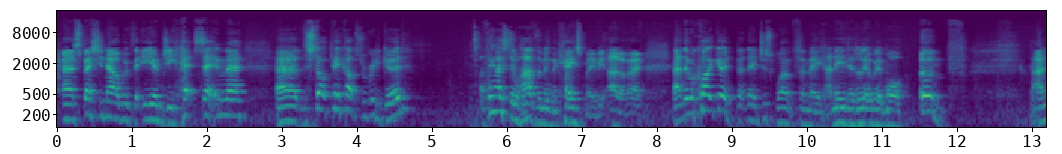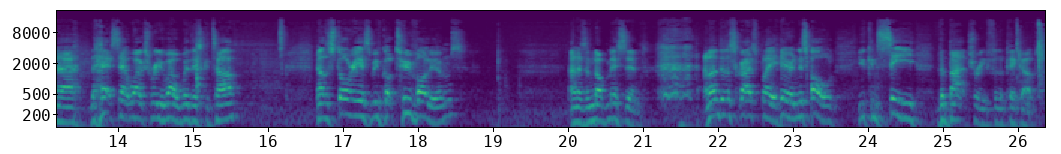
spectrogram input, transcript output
Uh, especially now with the EMG Het Set in there. Uh, the stock pickups were really good. I think I still have them in the case maybe, I don't know. Uh, they were quite good, but they just weren't for me. I needed a little bit more oomph. And uh, the Het Set works really well with this guitar. Now the story is we've got two volumes and there's a knob missing. and under the scratch plate here in this hole, you can see the battery for the pickups.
